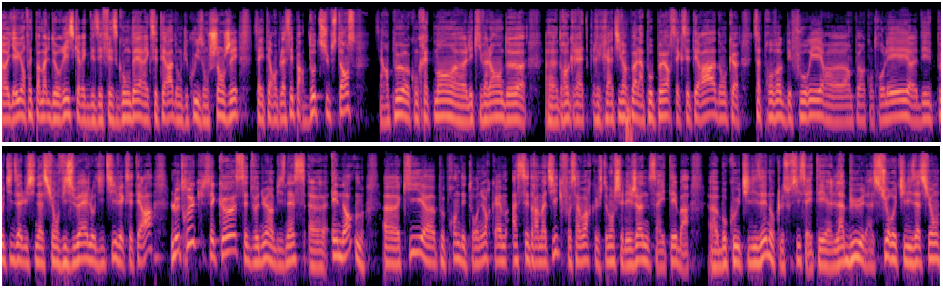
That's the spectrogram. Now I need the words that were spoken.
Euh, Il y a eu en fait pas mal de risques avec des effets secondaires, etc. Donc du coup ils ont changé. Ça a été remplacé par d'autres substances. C'est un peu euh, concrètement euh, l'équivalent de euh, drogue ré- récréative un peu à la poppers, etc. Donc euh, ça te provoque des fous rires euh, un peu incontrôlés, euh, des petites hallucinations visuelles, auditives, etc. Le truc c'est que c'est devenu un business euh, énorme euh, qui euh, peut prendre des tournures quand même assez dramatiques. Il faut savoir que justement chez les jeunes ça a été bah, euh, beaucoup utilisé. Donc le souci ça a été l'abus et la surutilisation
